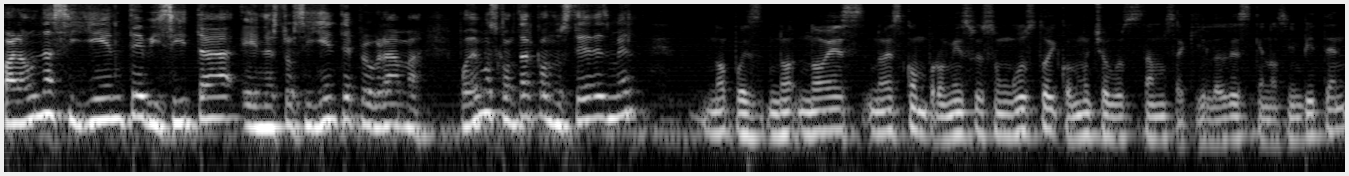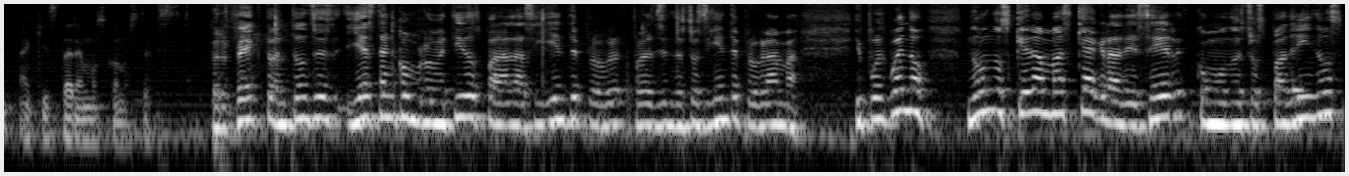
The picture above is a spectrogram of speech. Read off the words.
para una siguiente visita en nuestro siguiente programa. ¿Podemos contar con ustedes, Mel? No, pues no, no, es, no es compromiso, es un gusto y con mucho gusto estamos aquí. Las veces que nos inviten, aquí estaremos con ustedes. Perfecto, entonces ya están comprometidos para, la siguiente para nuestro siguiente programa. Y pues bueno, no nos queda más que agradecer como nuestros padrinos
